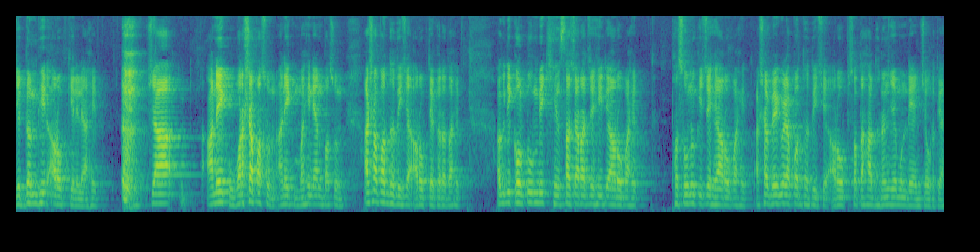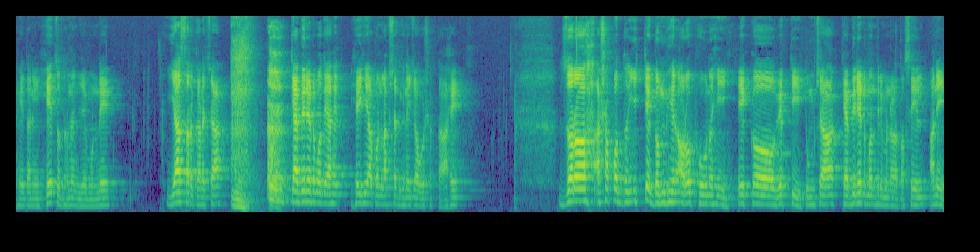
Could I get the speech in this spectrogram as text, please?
जे गंभीर आरोप केलेले आहेत ज्या अनेक वर्षापासून अनेक महिन्यांपासून अशा पद्धतीचे आरोप ते करत आहेत. अगदी कौटुंबिक हिंसाचाराचेही ते आरोप आहेत फसवणुकीचे हे आरोप आहेत अशा वेगवेगळ्या पद्धतीचे आरोप स्वतः धनंजय मुंडे यांच्यावरती आहेत आणि हेच धनंजय मुंडे या सरकारच्या कॅबिनेटमध्ये आहेत हेही आपण लक्षात घेण्याची आवश्यकता आहे. जर अशा पद्धती इतके गंभीर आरोप होऊनही एक व्यक्ती तुमच्या कॅबिनेट मंत्रिमंडळात असेल आणि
